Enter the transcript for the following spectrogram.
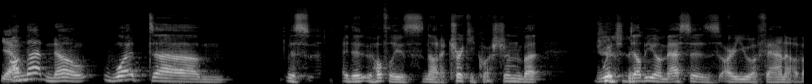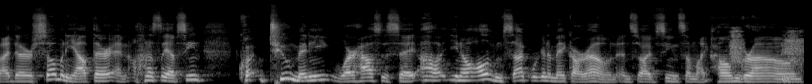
yeah. on that note, what um this hopefully it's not a tricky question, but which WMSs are you a fan of? I, there are so many out there, and honestly, I've seen quite, too many warehouses say, "Oh, you know, all of them suck. We're going to make our own." And so I've seen some like homegrown.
